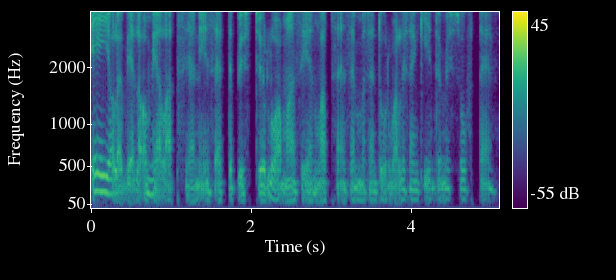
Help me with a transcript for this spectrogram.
ei ole vielä omia lapsia, niin se, että pystyy luomaan siihen lapseen semmoisen turvallisen kiintymyssuhteen.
